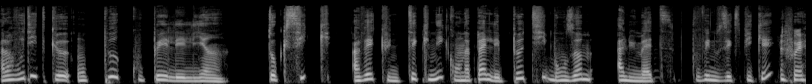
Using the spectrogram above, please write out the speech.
Alors vous dites qu'on peut couper les liens toxiques avec une technique qu'on appelle les petits bonshommes allumettes. Vous pouvez nous expliquer? Oui,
